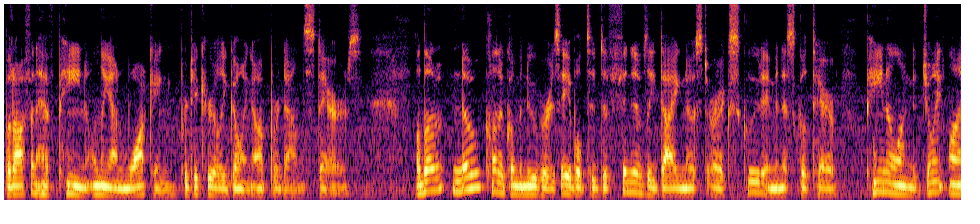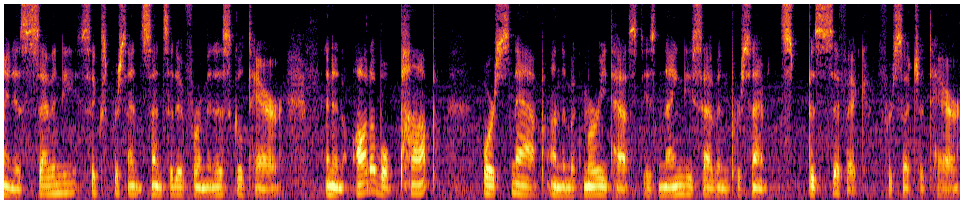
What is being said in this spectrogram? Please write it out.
but often have pain only on walking, particularly going up or down stairs. Although no clinical maneuver is able to definitively diagnose or exclude a meniscal tear, pain along the joint line is 76% sensitive for a meniscal tear, and an audible pop or snap on the McMurray test is 97% specific for such a tear.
